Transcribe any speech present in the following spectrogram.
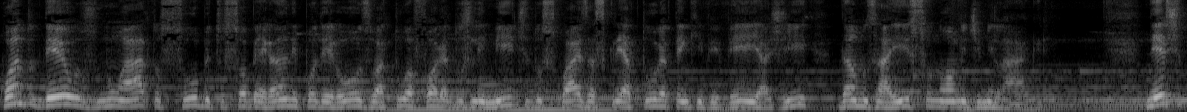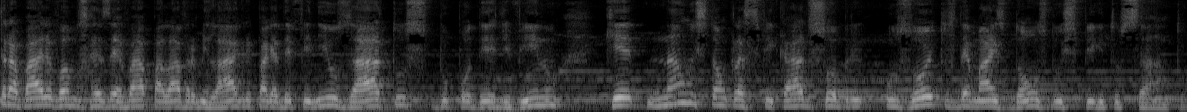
Quando Deus, num ato súbito, soberano e poderoso, atua fora dos limites dos quais as criaturas têm que viver e agir, damos a isso o nome de milagre. Neste trabalho, vamos reservar a palavra milagre para definir os atos do poder divino que não estão classificados sobre os oito demais dons do Espírito Santo.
